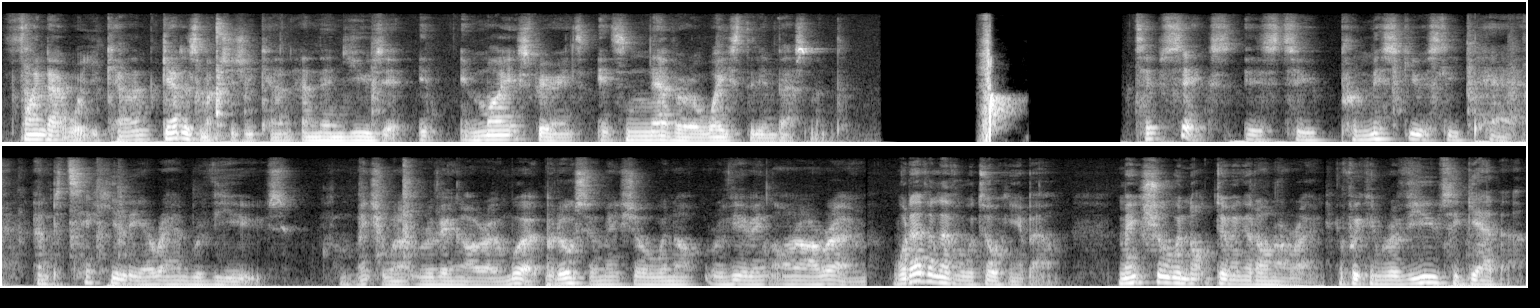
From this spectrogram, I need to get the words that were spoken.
Find out what you can, get as much as you can, and then use it. it in my experience, it's never a wasted investment. Tip six is to promiscuously pair, and particularly around reviews. Make sure we're not reviewing our own work, but also make sure we're not reviewing on our own. Whatever level we're talking about, Make sure we're not doing it on our own. If we can review together,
